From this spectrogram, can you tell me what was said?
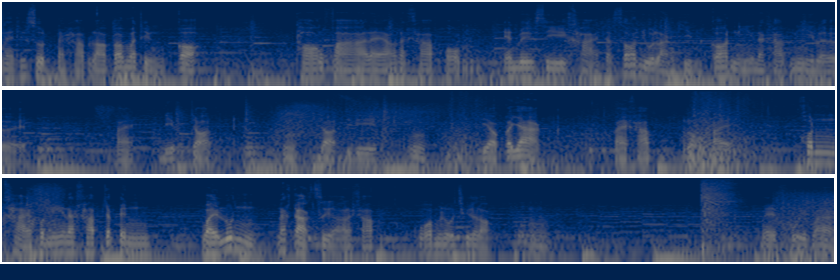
ในที่สุดนะครับ เราก็มาถึงเกาะท้องฟ้าแล้วนะครับผม NPC ขายจะซ่อนอยู่หลังหินก้อนนี้นะครับ นี่เลย ไปดิฟจอดอจอดดีๆเดียวก็ยากไปครับ ลงไป คนขายคนนี้นะครับ จะเป็นวัยรุ่นหน้ากากเสือนะครับ กูก็ไม่รู้ชื่อหรอกอืมไม่คุยมาก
